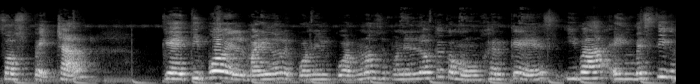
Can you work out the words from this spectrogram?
sospechar que tipo el marido le pone el cuerno, se pone loca como mujer que es y va e investiga.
